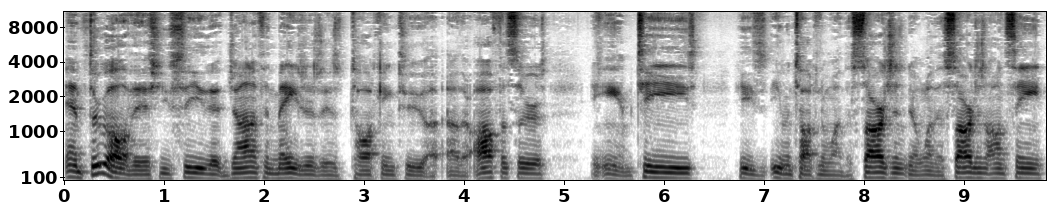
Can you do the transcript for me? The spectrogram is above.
And through all this, you see that Jonathan Majors is talking to uh, other officers, EMTs. He's even talking to one of the sergeants, you know, one of the sergeants on scene.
